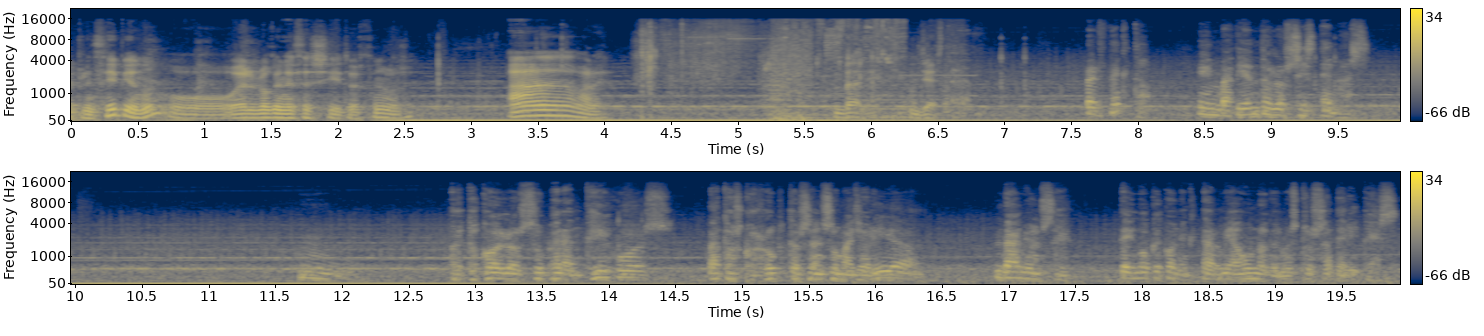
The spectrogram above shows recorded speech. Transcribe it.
Al principio, ¿no? O es lo que necesito, es que no lo sé. Ah, vale. Vale, ya está. Perfecto. Invadiendo los sistemas. Mm, Protocolos super antiguos, datos corruptos en su mayoría. Dame un sec. Tengo que conectarme a uno de nuestros satélites.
